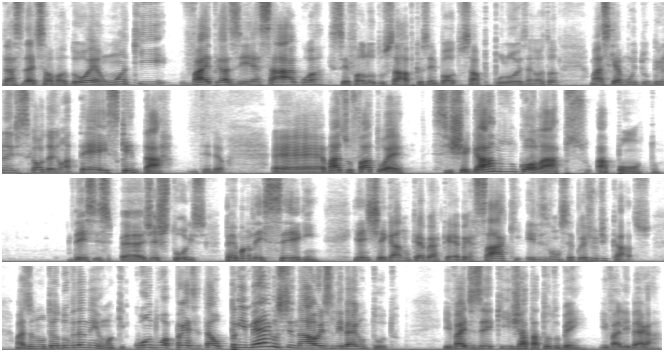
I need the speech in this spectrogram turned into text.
da cidade de Salvador é uma que vai trazer essa água que você falou do sapo, que eu sempre boto o sapo pulou, esse negócio todo, mas que é muito grande esse caldeirão até esquentar, entendeu? É, mas o fato é, se chegarmos num colapso a ponto desses eh, gestores permanecerem e a gente chegar num quebra-quebra saque, eles vão ser prejudicados. Mas eu não tenho dúvida nenhuma que quando apresentar o primeiro sinal, eles liberam tudo. E vai dizer que já tá tudo bem. E vai liberar.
